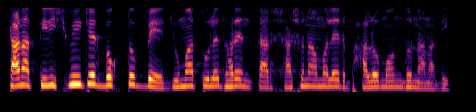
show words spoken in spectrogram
টানা তিরিশ মিনিটের বক্তব্যে জুমা তুলে ধরেন তার শাসনামলের ভালো মন্দ নানা দিক।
